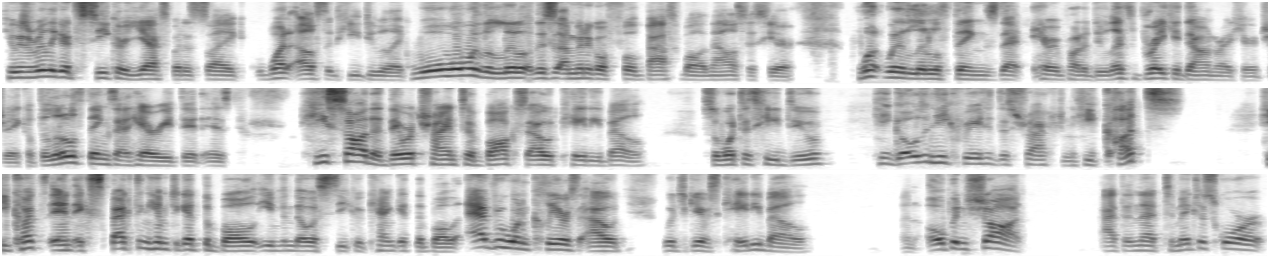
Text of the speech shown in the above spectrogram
he was a really good seeker, yes, but it's like, what else did he do? Like, what, what were the little? This is I'm gonna go full basketball analysis here. What were the little things that Harry Potter do? Let's break it down right here, Jacob. The little things that Harry did is he saw that they were trying to box out Katie Bell. So what does he do? He goes and he creates a distraction. He cuts he cuts in, expecting him to get the ball, even though a seeker can't get the ball. Everyone clears out, which gives Katie Bell an open shot at the net to make the score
